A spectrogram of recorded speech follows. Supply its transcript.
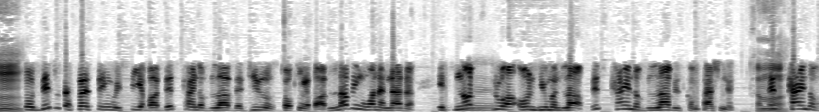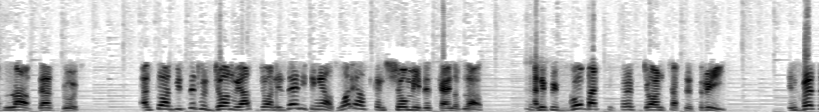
Mm. So this is the first thing we see about this kind of love that Jesus was talking about. Loving one another. It's not through our own human love. This kind of love is compassionate. Come This on. kind of love does good. And so as we sit with John, we ask John, is there anything else? What else can show me this kind of love? And if we go back to First John chapter 3, in verse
